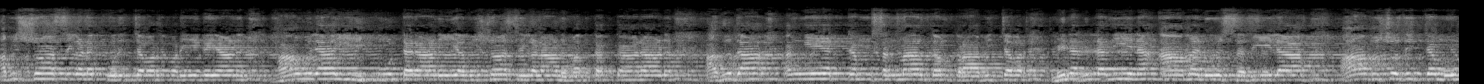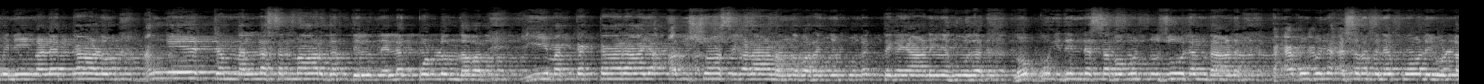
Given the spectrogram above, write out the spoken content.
അവിശ്വാസികളെ കുറിച്ച് അവർ പറയുകയാണ് ഹാവുലായി ഇക്കൂട്ടരാണ് ഈ അവിശ്വാസികളാണ് മക്കാരാണ് അഹുദ അങ്ങേയറ്റം സന്മാർഗം പ്രാപിച്ചവർ മിനല്ലദീന ആമനു സബീല. ആ വിശ്വസിച്ച മുമിനീങ്ങളെക്കാളും അങ്ങേയറ്റം നല്ല സന്മാർഗത്തിൽ നിലകൊള്ളുന്നവർ ഈ മക്കാരായ അവിശ്വാസികളാണെന്ന് പറഞ്ഞ് പുകത്തുകയാണ് യഹൂദർ. നോക്കൂ ഇതിന്റെ സബബുൻ നുസൂൽ എന്താണ്? അഷ്റഫിനെ പോലെയുള്ള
